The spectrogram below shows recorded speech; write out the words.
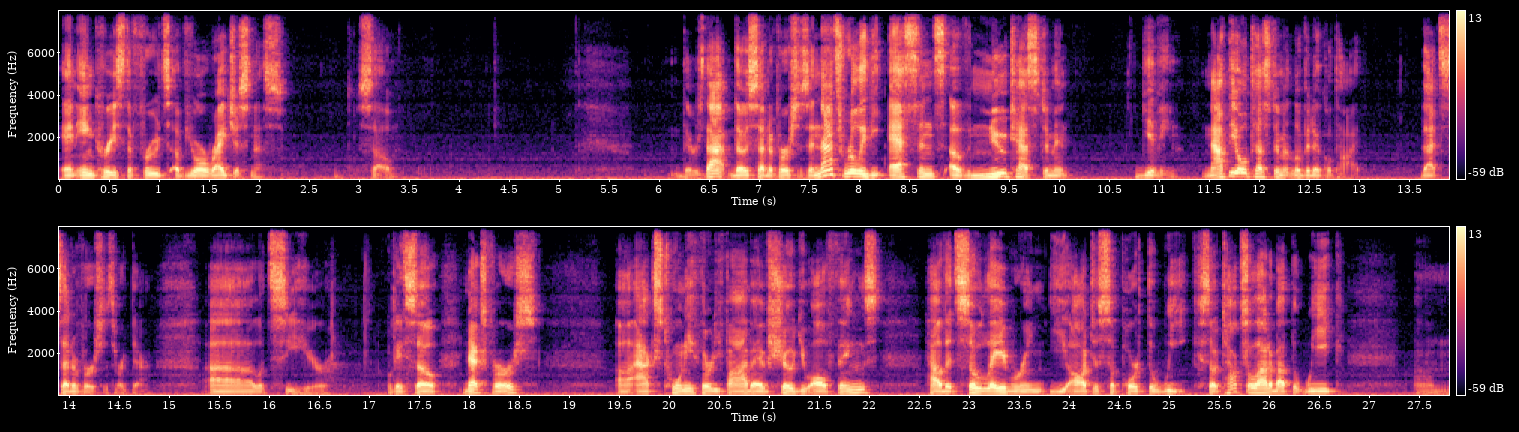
and increase the fruits of your righteousness. So there's that those set of verses. And that's really the essence of new testament giving not the old testament levitical tithe. That set of verses right there. Uh, let's see here. Okay so next verse uh, acts 20 35 i have showed you all things how that so laboring ye ought to support the weak. So it talks a lot about the weak um,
